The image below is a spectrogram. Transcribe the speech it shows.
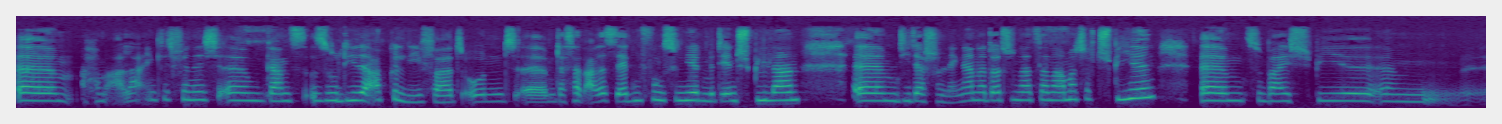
ähm, haben alle eigentlich, finde ich, ähm, ganz solide abgeliefert. Und ähm, das hat alles sehr gut funktioniert mit den Spielern, ähm, die da schon länger in der deutschen Nationalmannschaft spielen. Ähm, zum Beispiel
